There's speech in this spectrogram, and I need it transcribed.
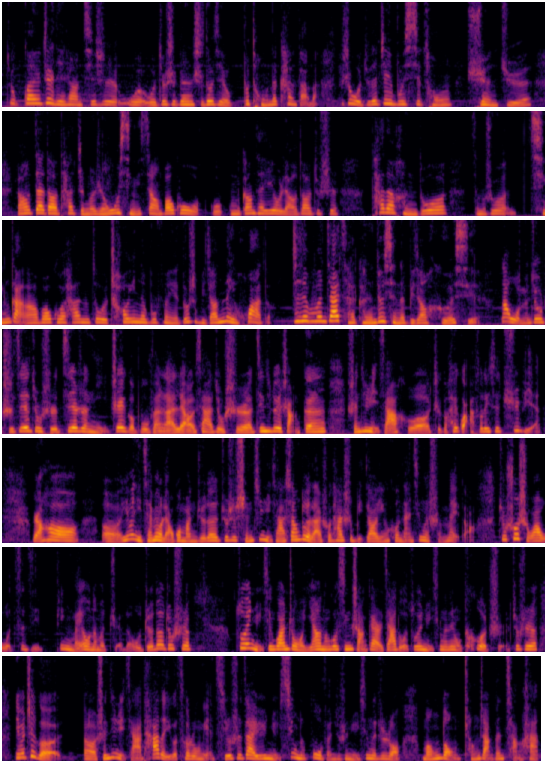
就关于这点上，其实我我就是跟石头姐有不同的看法吧。就是我觉得这部戏从选角，然后再到他整个人物形象，包括我我我们刚才也有聊到，就是。他的很多怎么说情感啊，包括他作为超英的部分，也都是比较内化的。这些部分加起来，可能就显得比较和谐。那我们就直接就是接着你这个部分来聊一下，就是惊奇队长跟神奇女侠和这个黑寡妇的一些区别。然后，呃，因为你前面有聊过嘛，你觉得就是神奇女侠相对来说，它是比较迎合男性的审美的。就说实话，我自己并没有那么觉得。我觉得就是。作为女性观众，我一样能够欣赏盖尔加朵作为女性的那种特质，就是因为这个呃神奇女侠她的一个侧重点其实是在于女性的部分，就是女性的这种懵懂、成长跟强悍。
